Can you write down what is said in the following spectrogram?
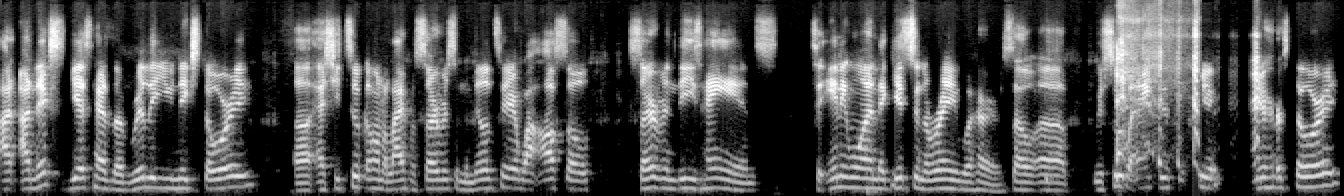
our, our next guest has a really unique story uh, as she took on a life of service in the military while also serving these hands to anyone that gets in the ring with her. So uh, we're super anxious to hear, hear her story.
